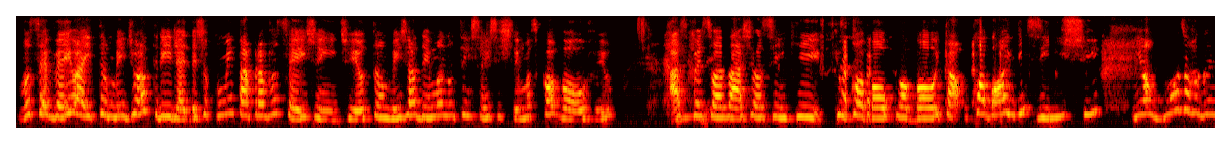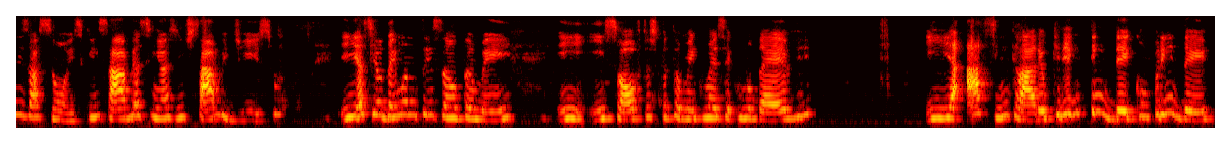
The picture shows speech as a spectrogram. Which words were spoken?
você veio aí também de uma trilha. Deixa eu comentar para vocês, gente. Eu também já dei manutenção em sistemas COBOL, viu? As pessoas acham assim que, que o COBOL, COBOL e tal. O COBOL ainda existe em algumas organizações. Quem sabe, assim, a gente sabe disso. E assim, eu dei manutenção também em, em softwares que eu também comecei como dev. E assim, claro, eu queria entender, compreender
